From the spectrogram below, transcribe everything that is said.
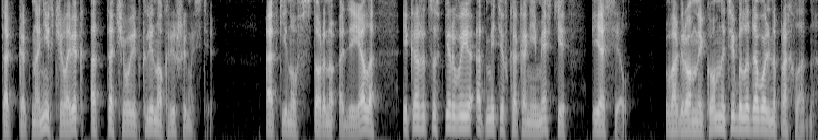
так как на них человек оттачивает клинок решимости. Откинув в сторону одеяло и, кажется, впервые отметив, как они мягкие, я сел. В огромной комнате было довольно прохладно.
